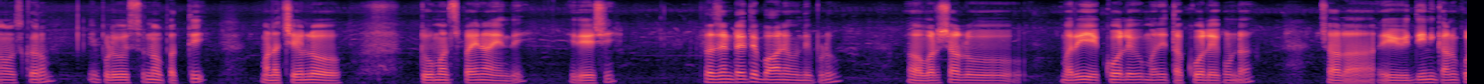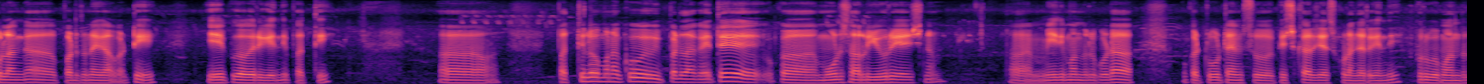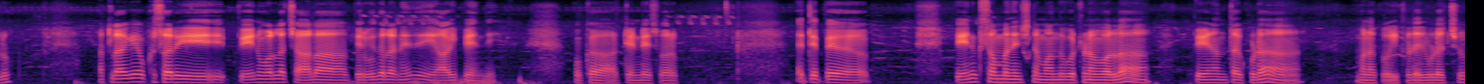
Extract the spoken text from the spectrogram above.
నమస్కారం. ఇప్పుడు చూస్తున్న పత్తి మన చేనులో టూ మంత్స్ పైన అయింది. ఇది వేసి ప్రజెంట్ అయితే బాగానే ఉంది ఇప్పుడు. వర్షాలు మరీ ఎక్కువ లేవు మరీ తక్కువ లేకుండా చాలా ఇవి దీనికి అనుకూలంగా పడుతున్నాయి కాబట్టి ఏపుగా పెరిగింది పత్తి. పత్తిలో మనకు ఇప్పటిదాకా అయితే ఒక మూడు సార్లు యూరియా వేసినాం. మీది మందులు కూడా ఒక టూ టైమ్స్ పిచికారి చేసుకోవడం జరిగింది పురుగు మందులు. అట్లాగే ఒకసారి పెయిన్ వల్ల చాలా పెరుగుదల అనేది ఆగిపోయింది. ఒక టెన్ డేస్ వరకు. అయితే పే పెయిన్కి సంబంధించిన మందు కొట్టడం వల్ల పెయిన్ అంతా కూడా మనకు ఇక్కడ చూడొచ్చు.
